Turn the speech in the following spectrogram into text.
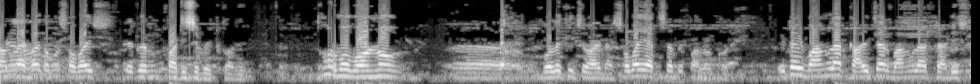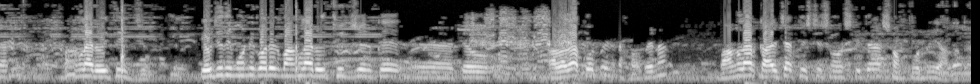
বাংলায় হয় তখন সবাই দেখবেন পার্টিসিপেট করে। ধর্ম বর্ণ বলে কিছু হয় না সবাই একসাথে পালন করে। এটাই বাংলার কালচার বাংলার ট্র্যাডিশন বাংলার ঐতিহ্য। কেউ যদি মনে করেন বাংলার ঐতিহ্যকে কেউ আলাদা করবে এটা হবে না। বাংলার কালচার কৃষ্টি সংস্কৃতিটা সম্পূর্ণই আলাদা।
